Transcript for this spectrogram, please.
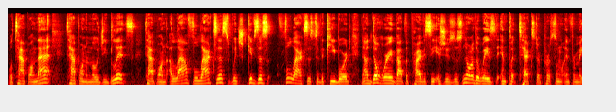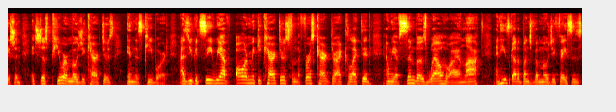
We'll tap on that, tap on emoji blitz, tap on allow full access which gives us full access to the keyboard. Now don't worry about the privacy issues, there's no other ways to input text or personal information, it's just pure emoji characters in this keyboard. As you can see, we have all our Mickey characters from the first character I collected, and we have Simba as well, who I unlocked, and he's got a bunch of emoji faces.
